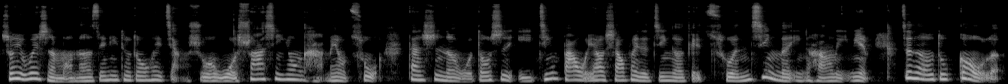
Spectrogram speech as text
所以为什么呢？Cindy Two 都会讲说，我刷信用卡没有错，但是呢，我都是已经把我要消费的金额给存进了银行里面，这个额度够了，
